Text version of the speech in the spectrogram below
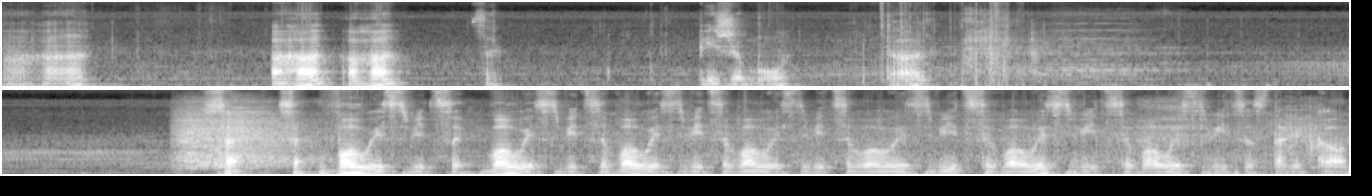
Ага. Ага, ага. Все. Біжимо. Так. Все, все, вали звідси, вали звідси, вали звідси, вали звідси, вали звідси, вали звідси, вали звідси, старикан.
